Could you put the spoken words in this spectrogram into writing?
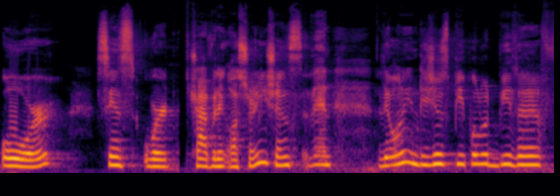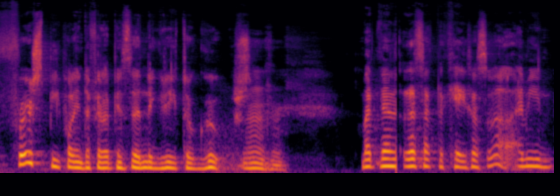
or since we're traveling Austronesians, then the only indigenous people would be the first people in the Philippines, the Negrito groups. Mm-hmm. But then that's not the case as well. I mean,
